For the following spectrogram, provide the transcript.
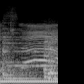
감 사.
